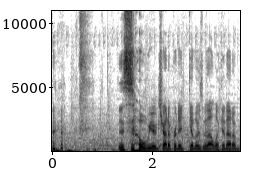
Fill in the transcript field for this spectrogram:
it's so weird trying to predict killers without looking at them.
